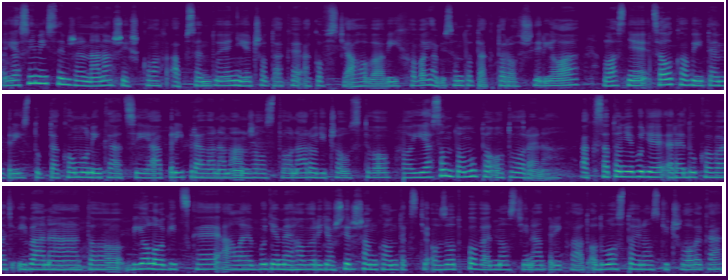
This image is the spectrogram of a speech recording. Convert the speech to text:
Ja si myslím, že na našich školách absentuje niečo také ako vzťahová výchova, ja by som to takto rozšírila. Vlastne celkový ten prístup, tá komunikácia, príprava na manželstvo, na rodičovstvo, ja som tomuto otvorená ak sa to nebude redukovať iba na to biologické, ale budeme hovoriť o širšom kontexte, o zodpovednosti napríklad, o dôstojnosti človeka,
